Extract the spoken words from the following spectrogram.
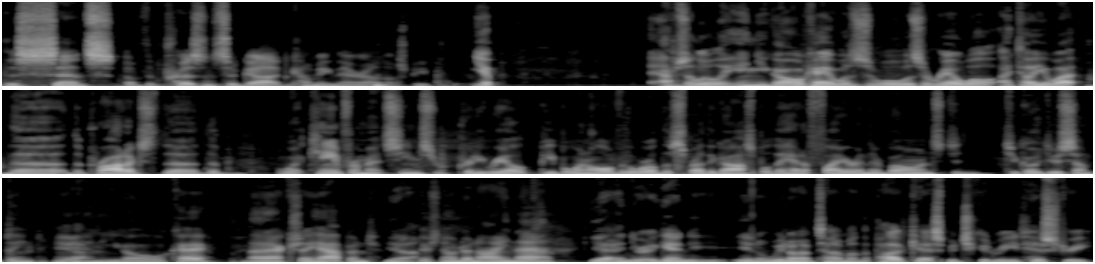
the sense of the presence of God coming there on those people. Yep. Absolutely. And you go, okay, was well, was it real? Well, I tell you what, the the products, the the what came from it seems pretty real. People went all over the world to spread the gospel. They had a fire in their bones to to go do something. Yeah. And you go, okay, that actually happened. Yeah. There's no denying that. Yeah, and you're again, you know, we don't have time on the podcast, but you could read history,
